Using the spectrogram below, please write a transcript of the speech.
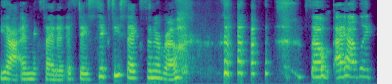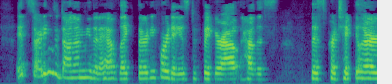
yeah i'm excited it's day 66 in a row so i have like it's starting to dawn on me that I have like 34 days to figure out how this this particular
